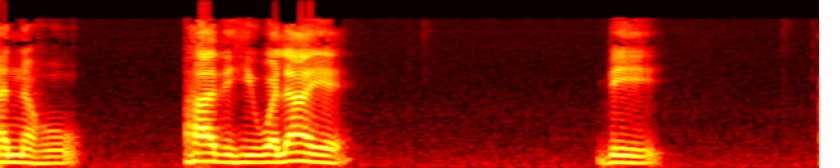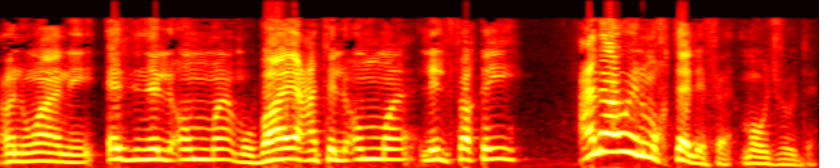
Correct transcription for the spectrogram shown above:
أنه هذه ولاية بعنوان إذن الأمة مبايعة الأمة للفقيه عناوين مختلفة موجودة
